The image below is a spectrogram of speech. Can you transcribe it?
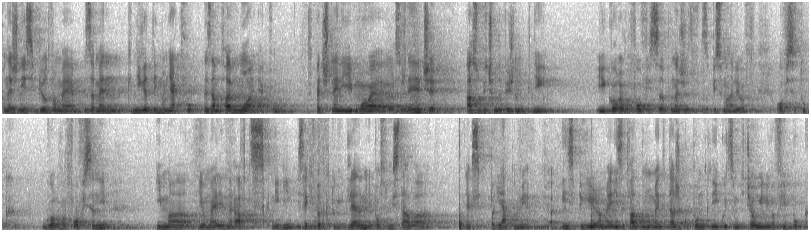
понеже ние си билдваме, за мен книгата има някакво, не знам, това е мое някакво впечатление и мое разсъждение, че аз обичам да виждам книги. И горе в офиса, понеже записваме нали, в офиса тук, горе в офиса ни има, имаме един рафт с книги и всеки път като ги гледам и просто ми става някакси приятно ми е. Инспирираме и затова до моменти даже купувам книги, които съм ги чел или в e-book,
